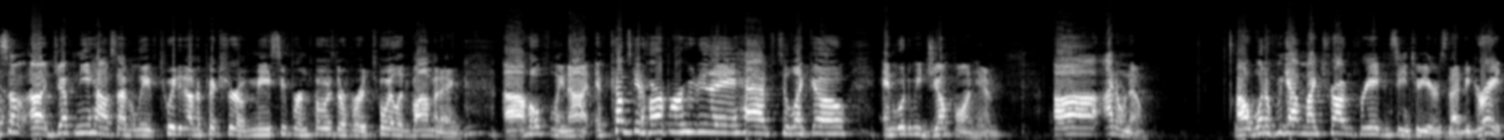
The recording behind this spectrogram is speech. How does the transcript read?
Saw uh, Jeff Niehaus, I believe, tweeted out a picture of me superimposed over a toilet vomiting. Uh, hopefully not. If Cubs get Harper, who do they have to let go, and would we jump on him? Uh, I don't know. Uh, what if we got Mike Trout in free agency in two years? That'd be great.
